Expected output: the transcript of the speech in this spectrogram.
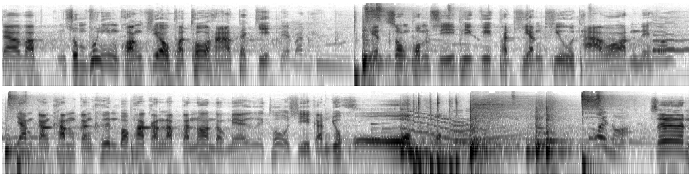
แต่ว่าซุ่มผู้หญิงของเชี่ยวผัดโทรหาตะกิกเนี่ยบัดนี้ เฮ็ดทรงผมสีพีกวิกผัดเขียนคิวทาวอนเนี่ยย่ำกลางค่ำกลางคืนบ่พากันรับกันนอนดอกแม่เอ้ยโทรสีกันอยู่โคบโอ้ยเนาะ เส้น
